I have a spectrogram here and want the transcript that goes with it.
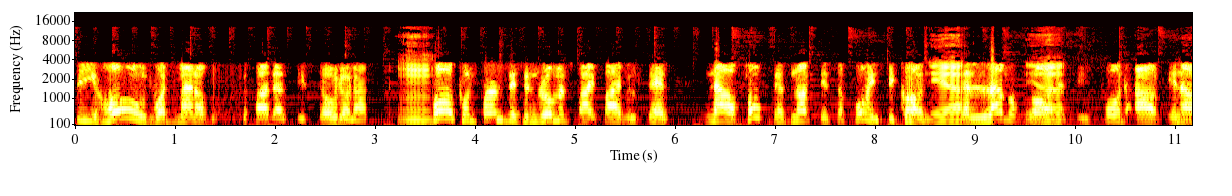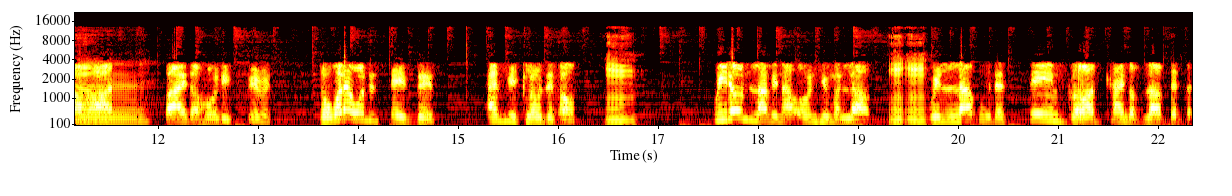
Behold what man of the Father has bestowed on us. Mm. Paul confirms it in Romans 5 5 and says, Now hope does not disappoint because Yeah. the love of God has been poured out in our Mm. hearts by the Holy Spirit. So, what I want to say is this as we close it off Mm. We don't love in our own human love. Mm-mm. We love with the same God kind of love that the,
